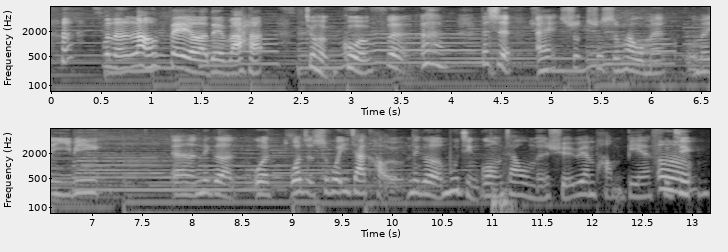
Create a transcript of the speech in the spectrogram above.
不能浪费了，对吧？就很过分。但是，哎，说说实话，我们我们宜宾，呃，那个我我只吃过一家烤肉，那个木槿宫在我们学院旁边附近。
